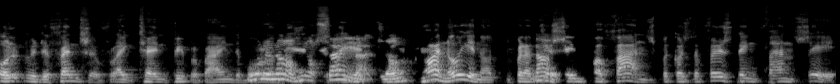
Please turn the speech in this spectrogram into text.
ultra defensive like ten people behind the ball. No, no, no, I'm not saying that, John. No, I know you're not, but I'm No. just saying for fans because the first thing fans say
